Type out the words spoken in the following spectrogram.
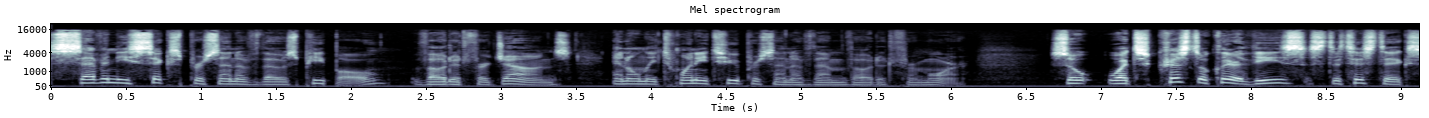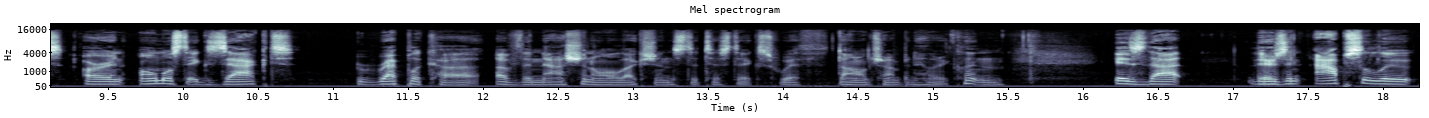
76% of those people voted for Jones, and only 22% of them voted for Moore. So, what's crystal clear, these statistics are an almost exact replica of the national election statistics with Donald Trump and Hillary Clinton, is that there's an absolute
